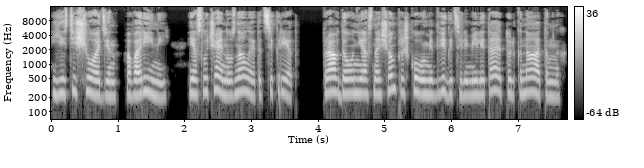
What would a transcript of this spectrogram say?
Есть еще один, аварийный. Я случайно узнала этот секрет. Правда, он не оснащен прыжковыми двигателями и летает только на атомных,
